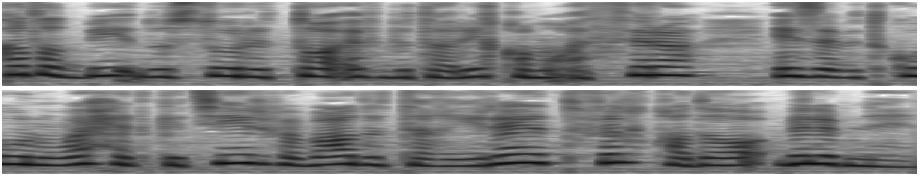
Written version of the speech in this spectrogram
كتطبيق دستور الطائف بطريقة مؤثرة إذا بتكون واحد كتير في بعض التغييرات في القضاء بلبنان.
